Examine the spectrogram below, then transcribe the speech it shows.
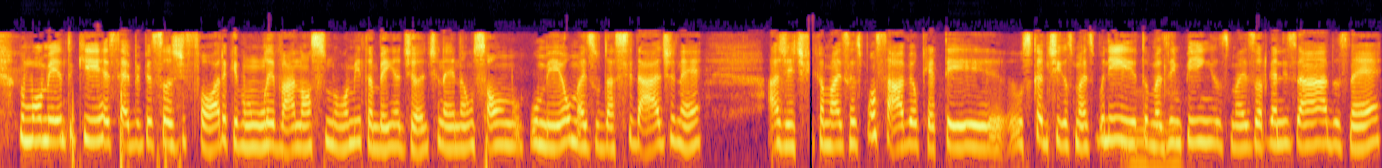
No momento que recebe pessoas de fora que vão levar nosso nome também adiante, né? Não só o meu, mas o da cidade, né? A gente fica mais responsável, quer ter os cantinhos mais bonitos, uhum. mais limpinhos, mais organizados, né?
